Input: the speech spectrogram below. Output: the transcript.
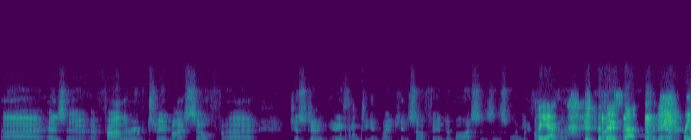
uh, as a, a, father of two myself, uh, just doing anything to get my kids off their devices is wonderful. Oh, yeah, there's that. We,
